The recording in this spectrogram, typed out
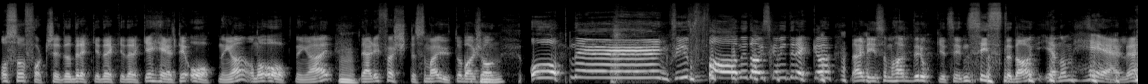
Og så fortsetter de å drikke, drikke, drikke helt til åpninga. Og når åpninga er, det er de første som er ute og bare sånn Åpning! Fy faen, i dag skal vi drikke! Det er de som har drukket siden siste dag gjennom hele,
